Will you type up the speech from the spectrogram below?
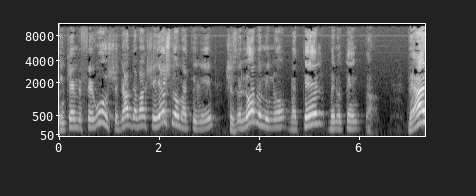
אם כן, בפירוש שגם דבר שיש לו מתירים, שזה לא במינו, בטל בנותן טעם. ואל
